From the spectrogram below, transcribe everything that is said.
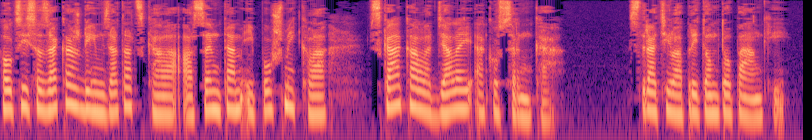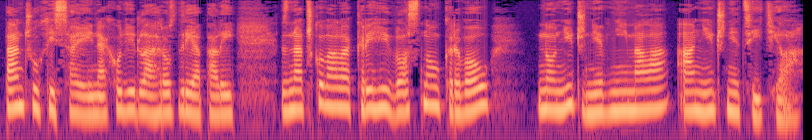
Hoci sa za každým zatackala a sem tam i pošmykla, Skákala ďalej ako srnka. Stratila pri tomto pánky. Pančuchy sa jej na chodidlách rozdriapali, značkovala kryhy vlastnou krvou, no nič nevnímala a nič necítila.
